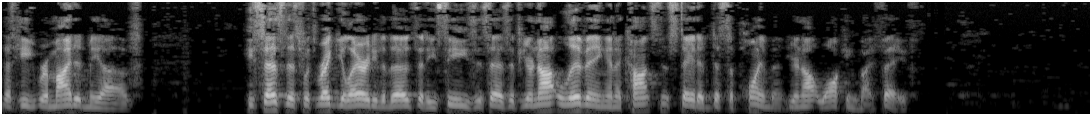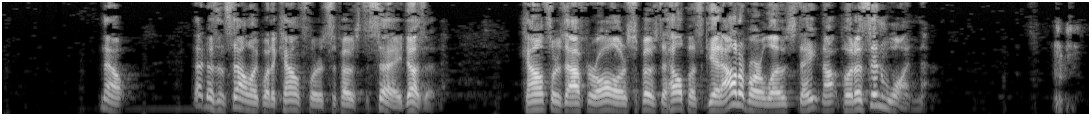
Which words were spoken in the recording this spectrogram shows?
that he reminded me of. He says this with regularity to those that he sees. He says, if you're not living in a constant state of disappointment, you're not walking by faith. Now, that doesn't sound like what a counselor is supposed to say, does it? Counselors, after all, are supposed to help us get out of our low state, not put us in one.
